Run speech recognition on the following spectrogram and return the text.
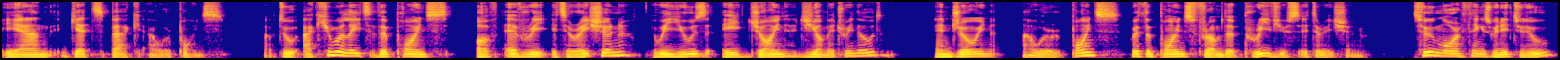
and get back our points. To accumulate the points of every iteration, we use a join geometry node and join our points with the points from the previous iteration. Two more things we need to do.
